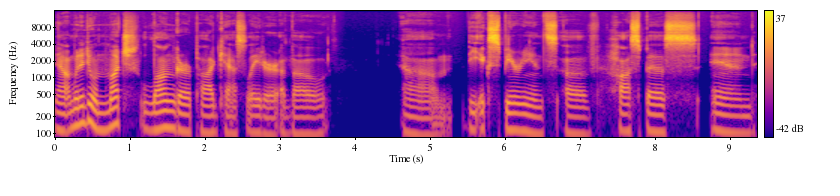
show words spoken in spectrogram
Now, I'm going to do a much longer podcast later about um, the experience of hospice and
